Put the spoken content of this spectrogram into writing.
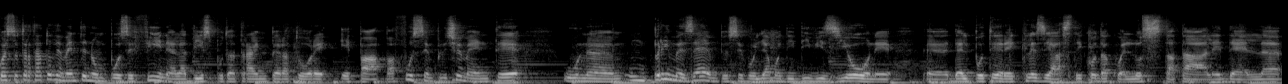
Questo trattato ovviamente non pose fine alla disputa tra imperatore e papa, fu semplicemente un, un primo esempio, se vogliamo, di divisione eh, del potere ecclesiastico da quello statale del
